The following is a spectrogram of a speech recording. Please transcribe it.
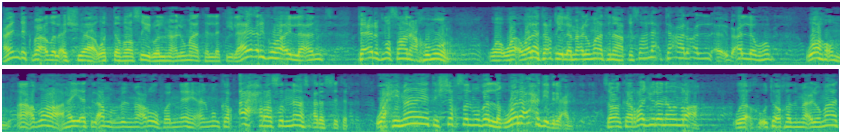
عندك بعض الأشياء والتفاصيل والمعلومات التي لا يعرفها إلا أنت تعرف مصانع خمور ولا تعطي إلا معلومات ناقصة لا تعالوا علمهم. وهم أعضاء هيئة الأمر بالمعروف والنهي عن المنكر أحرص الناس على الستر. وحماية الشخص المبلغ ولا أحد يدري عنه سواء كان رجلا أو امرأة. وتأخذ المعلومات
